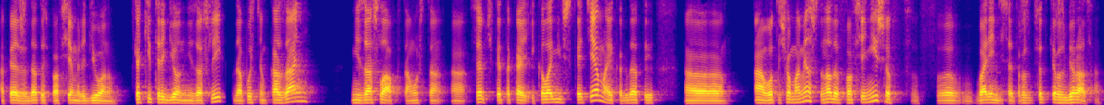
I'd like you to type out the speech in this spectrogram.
опять же, да, то есть по всем регионам. Какие-то регионы не зашли, допустим, Казань не зашла, потому что э, септик это такая экологическая тема, и когда ты... э, а, вот еще момент, что надо во все ниши в, в- в аренде сайта раз- все-таки разбираться.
